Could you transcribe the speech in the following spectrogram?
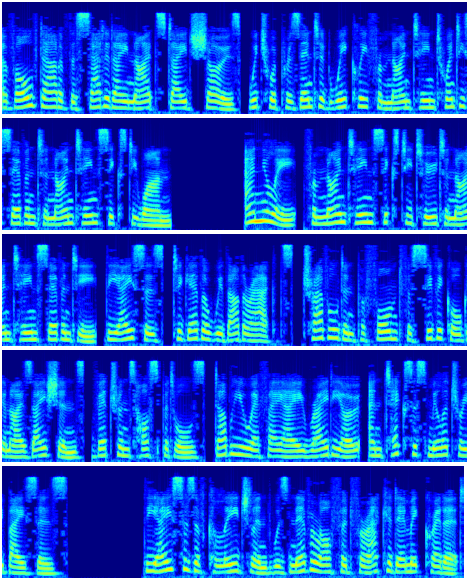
evolved out of the Saturday night stage shows, which were presented weekly from 1927 to 1961. Annually, from 1962 to 1970, the Aces, together with other acts, traveled and performed for civic organizations, veterans hospitals, WFAA radio, and Texas military bases. The Aces of Collegeland was never offered for academic credit.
